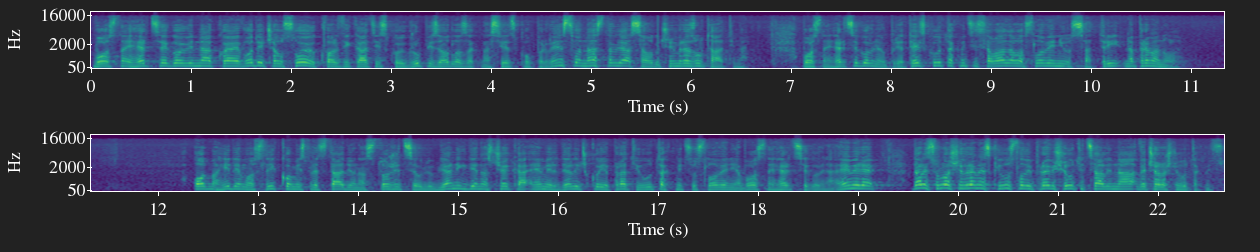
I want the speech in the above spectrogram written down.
Bosna i Hercegovina, koja je vodeća u svojoj kvalifikacijskoj grupi za odlazak na svjetsko prvenstvo, nastavlja sa odličnim rezultatima. Bosna i Hercegovina u prijateljskoj utakmici savladala Sloveniju sa 3 naprema 0. Odmah idemo slikom ispred stadiona Stožice u Ljubljani gdje nas čeka Emir Delić koji je pratio utakmicu Slovenija, Bosna i Hercegovina. Emire, da li su loši vremenski uslovi previše uticali na večerašnju utakmicu?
